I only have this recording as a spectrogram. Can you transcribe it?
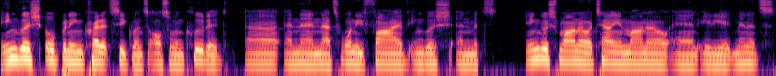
English opening credit sequence also included, uh, and then that's 185 English and English mono, Italian mono, and 88 minutes.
